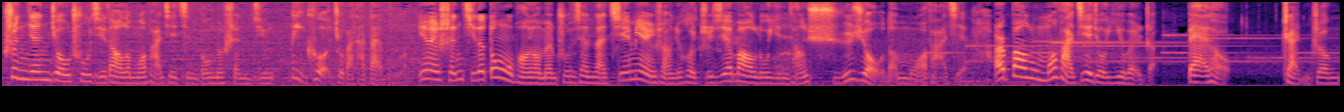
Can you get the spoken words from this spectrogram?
瞬间就触及到了魔法界紧绷的神经，立刻就把他逮捕了。因为神奇的动物朋友们出现在街面上，就会直接暴露隐藏许久的魔法界，而暴露魔法界就意味着 battle。战争，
